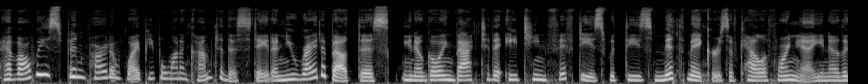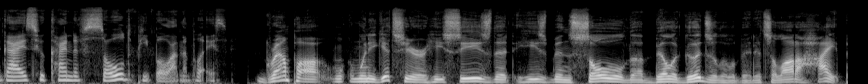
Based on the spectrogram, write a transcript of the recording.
have always been part of why people want to come to this state. And you write about this, you know, going back to the 1850s with these myth makers of California, you know, the guys who kind of sold people on the place. Grandpa, when he gets here, he sees that he's been sold a bill of goods a little bit. It's a lot of hype.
